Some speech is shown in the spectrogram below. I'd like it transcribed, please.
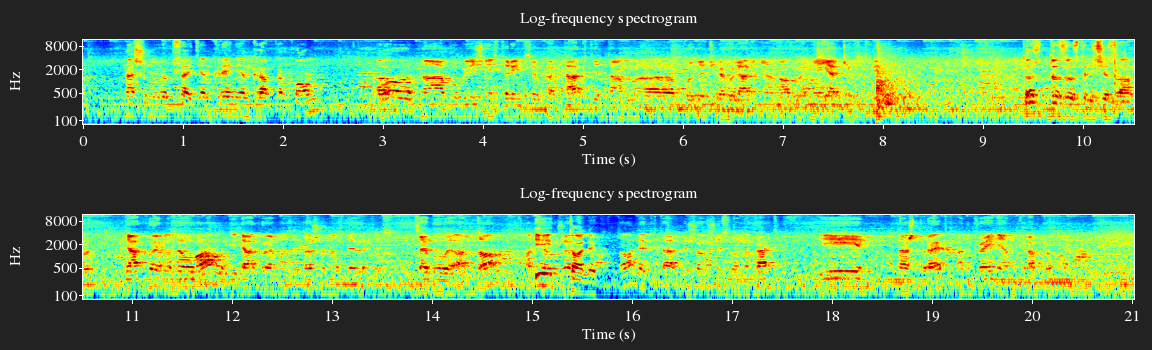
нашому вебсайті ankrenian.com. Або на публічній сторінці ВКонтакті там е, будуть регулярні оновлення, як і в Твіттері. Тож до зустрічі з вами. Дякуємо за увагу і дякуємо за те, що нас дивитесь. Це були Антон, оце І вже Толік. Толік, та пішов щось вимикати. І наш проект uncranian.com.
